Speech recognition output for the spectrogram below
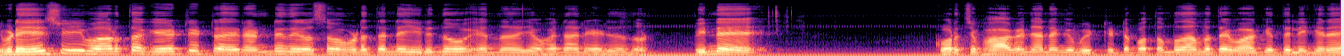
ഇവിടെ യേശു ഈ വാർത്ത കേട്ടിട്ട് രണ്ട് ദിവസം അവിടെ തന്നെ ഇരുന്നു എന്ന് യോഹനാൻ എഴുതുന്നുണ്ട്. പിന്നെ കുറച്ച് ഭാഗം ഞാൻ അങ്ങ് വിട്ടിട്ട് പത്തൊമ്പതാമത്തെ വാക്യത്തിൽ ഇങ്ങനെ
